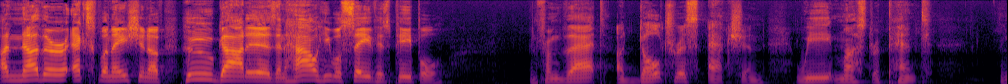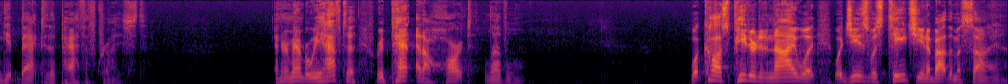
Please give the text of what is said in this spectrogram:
another explanation of who God is and how he will save his people. And from that adulterous action, we must repent and get back to the path of Christ. And remember, we have to repent at a heart level. What caused Peter to deny what, what Jesus was teaching about the Messiah?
